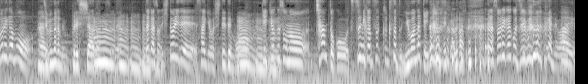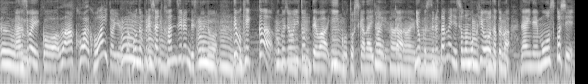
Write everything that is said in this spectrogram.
それがもうはい。自分の中でもプレッシャーなんですよね。うんうんうんうんだからその一人で作業してても、うんうんうん。結局そのちゃんとこう包み隠さず言わなきゃいけないから。だからそれがこう自分の中では、はい。うんあのすごいこううわー怖い怖いというか、うんうんうん本当プレッシャーに感じるんですけど、うんうんうんでも結果牧場にとってはいいことしかないというかよくするためにその目標をうんうんうん例えば来年もう少し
